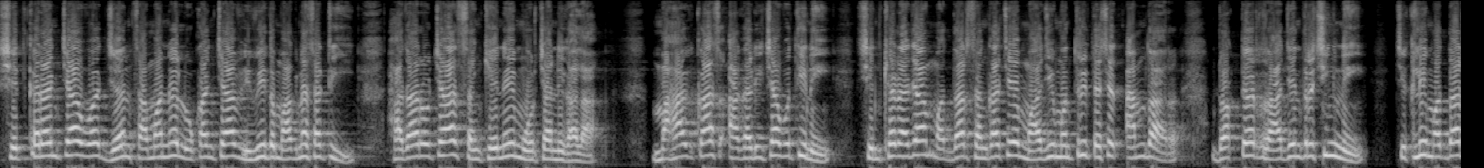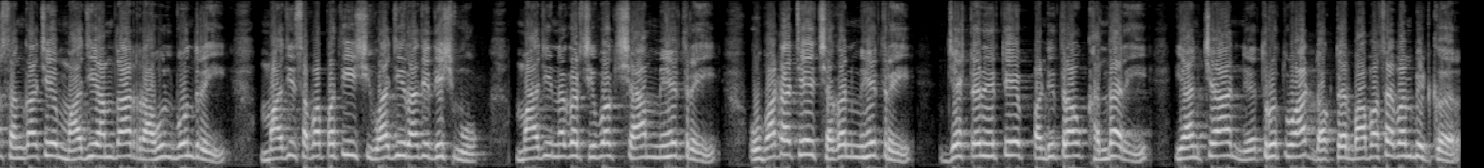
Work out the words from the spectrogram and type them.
शेतकऱ्यांच्या व जनसामान्य लोकांच्या विविध मागण्यासाठी हजारोच्या संख्येने मोर्चा निघाला. महाविकास आघाडीच्या वतीने शिंदखेडाजा मतदारसंघाचे माजी मंत्री तसेच आमदार डॉक्टर राजेंद्र शिंगणे चिखली मतदारसंघाचे माजी आमदार राहुल बोंद्रे माजी सभापती शिवाजीराजे देशमुख माजी नगरसेवक श्याम मेहत्रे उभाटाचे छगन मेहत्रे ज्येष्ठ नेते पंडितराव खंदारे यांच्या नेतृत्वात डॉक्टर बाबासाहेब आंबेडकर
